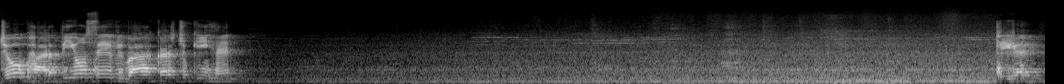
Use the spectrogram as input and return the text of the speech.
जो भारतीयों से विवाह कर चुकी हैं, ठीक है?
